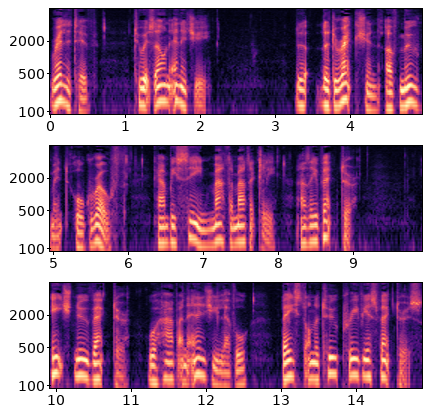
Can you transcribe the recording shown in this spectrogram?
relative to its own energy. The, the direction of movement or growth can be seen mathematically as a vector. Each new vector will have an energy level based on the two previous vectors.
